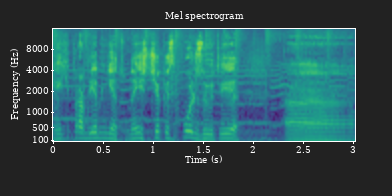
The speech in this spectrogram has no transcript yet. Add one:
никаких проблем нет. Но если человек использует и э,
